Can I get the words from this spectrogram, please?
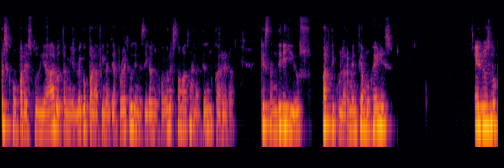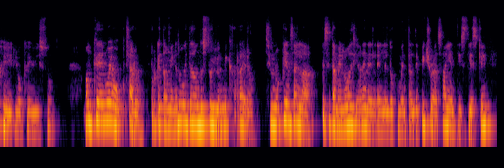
pues como para estudiar o también luego para financiar proyectos de investigación cuando uno está más adelante en su carrera, que están dirigidos particularmente a mujeres. Eso es lo que, lo que he visto. Aunque de nuevo, claro, porque también es muy de donde estoy yo en mi carrera. Si uno piensa en la, pues si también lo decían en el, en el documental de Picture Scientist, y es que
